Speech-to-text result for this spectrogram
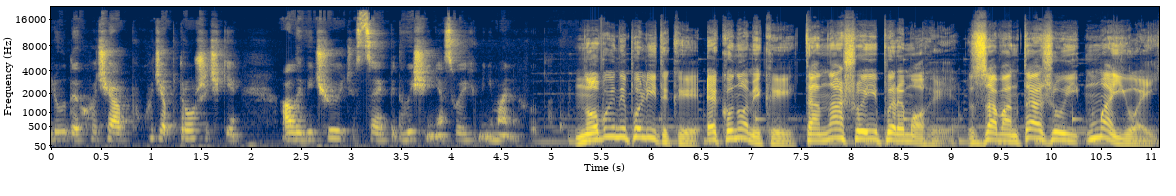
люди хоча б, хоча б трошечки, але відчують це підвищення своїх мінімальних виплат. Новини політики, економіки та нашої перемоги. Завантажуй, Майой.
